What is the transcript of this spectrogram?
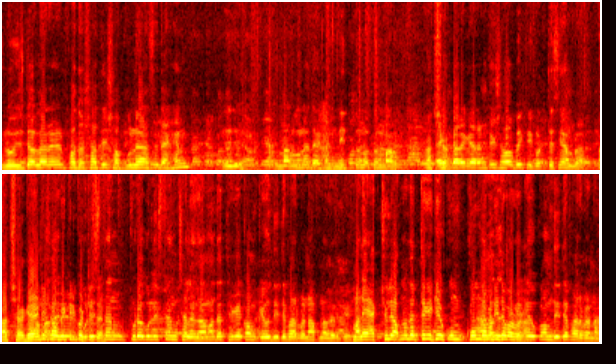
লুইস ডলারের পদসাথী সবগুলো আছে দেখেন এই যে এই মালগুলো দেখেন নিত্য নতুন মাল। আচ্ছা। একবারে গ্যারান্টি সহ বিক্রি করতেছি আমরা। আচ্ছা গ্যারান্টি সহ বিক্রি করতেছেন? গুলিস্তান পুরো গুলিস্তান চ্যালেঞ্জ আমাদের থেকে কম কেউ দিতে পারবে না আপনাদেরকে। মানে অ্যাকচুয়ালি আপনাদের থেকে কেউ কম কম দামে দিতে পারবে না? কেউ কম দিতে পারবে না।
